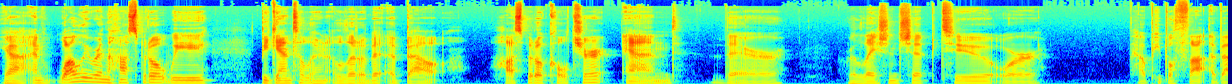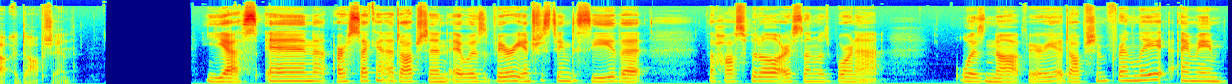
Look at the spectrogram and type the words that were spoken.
Yeah, and while we were in the hospital, we began to learn a little bit about hospital culture and their relationship to or how people thought about adoption. Yes, in our second adoption, it was very interesting to see that the hospital our son was born at was not very adoption friendly. I mean,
